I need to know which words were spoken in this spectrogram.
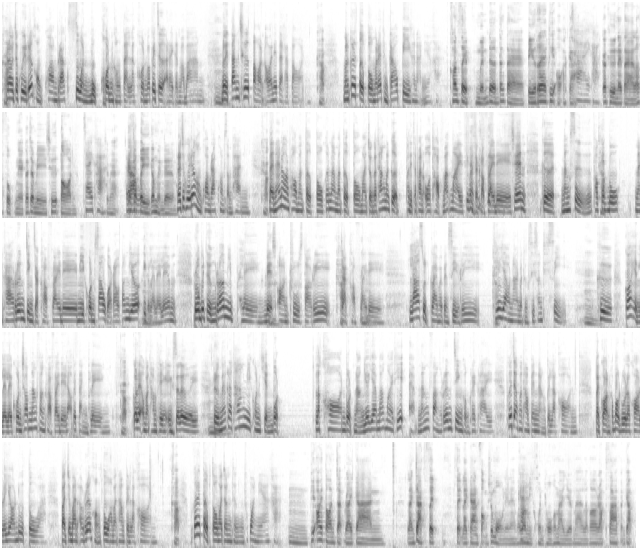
ครับเราจะคุยเรื่องของความรักส่วนบุคคลของแต่ละคนว่าไปเจออะไรกันมาบ้างอืมโดยตั้งชื่อตอนเอาไว้ในแต่ละตอนครับมันก็เลยเติบโตมาได้ถึง 9 ปีขนาดเนี้ยค่ะ คอนเซปต์เหมือนเดิมตั้งแต่ปีแรกที่ออกอากาศ ใช่ค่ะ ก็คือในแต่ละสุกร์เนี่ยก็จะมีชื่อตอนใช่ค่ะ ใช่ไหมฮะเราจะเก้าปีก็เหมือนเดิม เราจะคุยเรื่องของความรักความสัมพันธ์ ครับ แต่แน่นอนพอมันเติบโตขึ้นมา มันเติบโตมาจนกระทั่งมันเกิดผลิตภัณฑ์โอท็อปมากมายที่มาจาก Club Friday เช่น เกิดหนังสือ Pocket Book นะคะ เรื่องจริงจาก Club Friday มีคนเศร้ากว่าเราตั้งเยอะอีกหลาย ๆ เล่ม รวมไปถึงเริ่มมีเพลง based on true story ครับจาก Club Friday ล่าสุดกลายมาเป็นซีรีส์ที่ยาวนานมาถึงซีซั่นที่อืม4 คือก็เห็นหลาย ๆ คนชอบนั่งฟัง Club Friday แล้วเอาไปแต่งเพลงครับก็เลยเอามาทำเพลงเองซะเลย หรือแม้กระทั่งมีคนเขียนบทละครบทหนังเยอะแยะมากมายที่แอบนั่งฟังเรื่องจริงของใคร ๆ เพื่อจะเอามาทำเป็นหนังเป็นละคร แต่ก่อนเขาบอกดูละครแล้วย้อนดูตัว ปัจจุบันเอาเรื่องของตัวมาทำเป็นละครครับก็เลยเติบโตมาจนถึงทุกวันนี้ค่ะอืมพี่อ้อยตอนจัดรายการ หลังจากเสร็จเสร็จรายการ 2 ชั่วโมงเนี่ยนะเพราะว่ามีคนโทรเข้ามาเยอะมาก แล้วก็รับทราบเหมือนกับ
